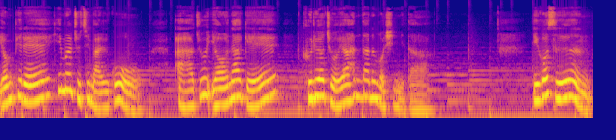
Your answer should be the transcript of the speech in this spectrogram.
연필에 힘을 주지 말고 아주 연하게 그려줘야 한다는 것입니다. 이것은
